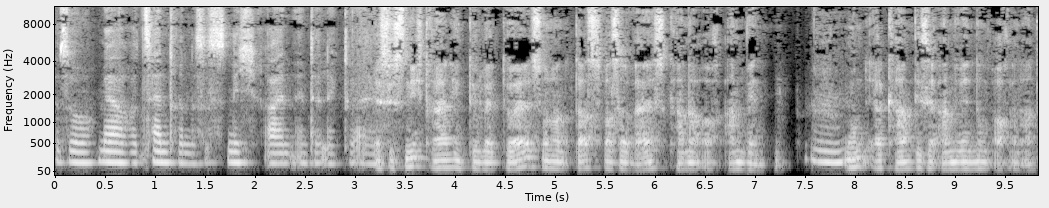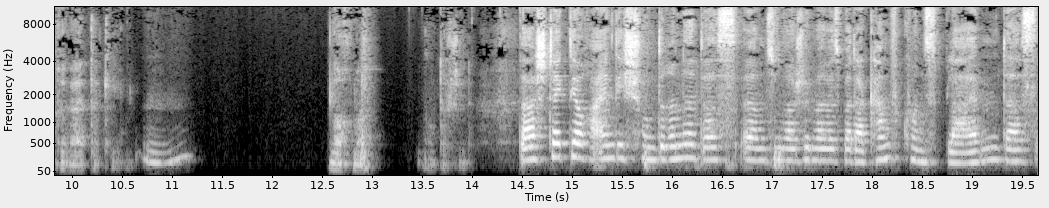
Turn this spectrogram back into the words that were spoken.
Also mehrere Zentren, es ist nicht rein intellektuell. Es ist nicht rein intellektuell, sondern das, was er weiß, kann er auch anwenden. Mhm. Und er kann diese Anwendung auch an andere weitergeben. Mhm. Nochmal ein Unterschied. Da steckt ja auch eigentlich schon drinne, dass ähm, zum Beispiel, wenn wir jetzt bei der Kampfkunst bleiben, dass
